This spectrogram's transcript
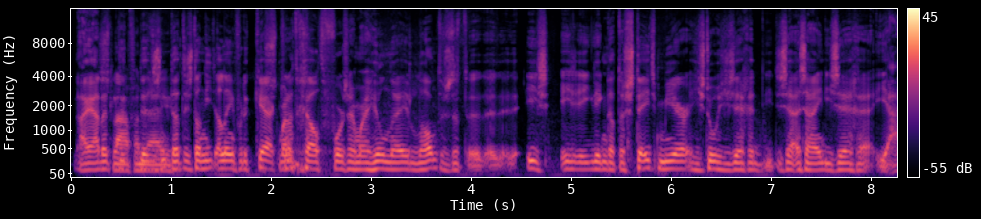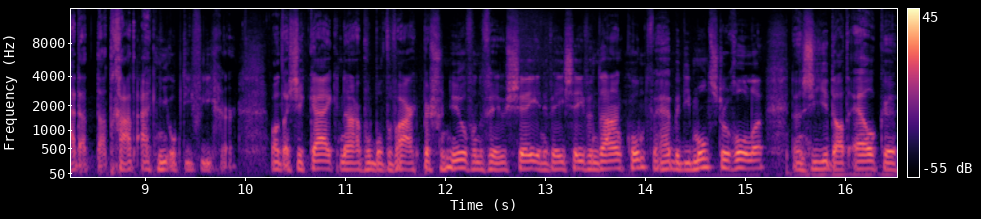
Nou ja, dat, dat, dat is, dat is dan niet alleen voor de kerk, maar dat geldt voor zeg maar, heel Nederland. Dus dat, eh, is, is, ik denk dat er steeds meer historici zeggen, die, zijn die zeggen, ja, dat, dat gaat eigenlijk niet op die vlieger. Want als je kijkt naar bijvoorbeeld waar het personeel van de VOC en de WC vandaan komt, we hebben die monsterrollen, dan zie je dat elke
